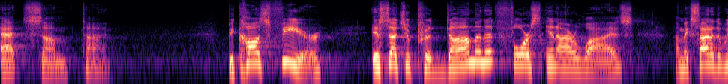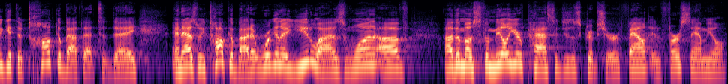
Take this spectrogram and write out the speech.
at some time. Because fear is such a predominant force in our lives, I'm excited that we get to talk about that today. And as we talk about it, we're going to utilize one of uh, the most familiar passages of Scripture found in 1 Samuel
